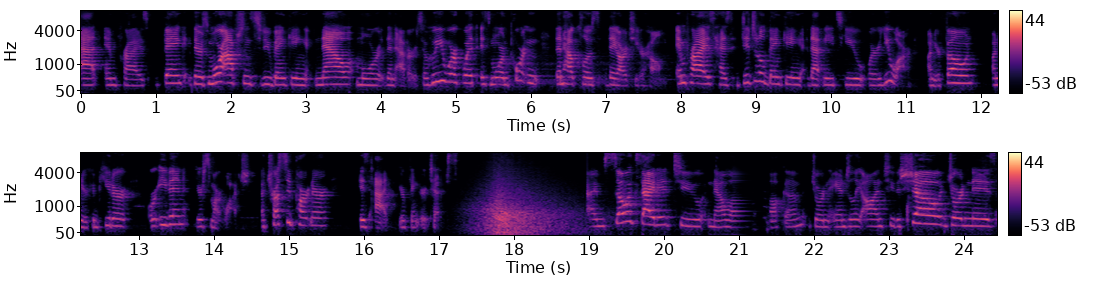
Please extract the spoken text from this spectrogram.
at Emprise Bank. There's more options to do banking now more than ever. So, who you work with is more important than how close they are to your home. Emprise has digital banking that meets you where you are on your phone, on your computer or even your smartwatch. A trusted partner is at your fingertips. I'm so excited to now welcome Jordan Angeli on to the show. Jordan is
